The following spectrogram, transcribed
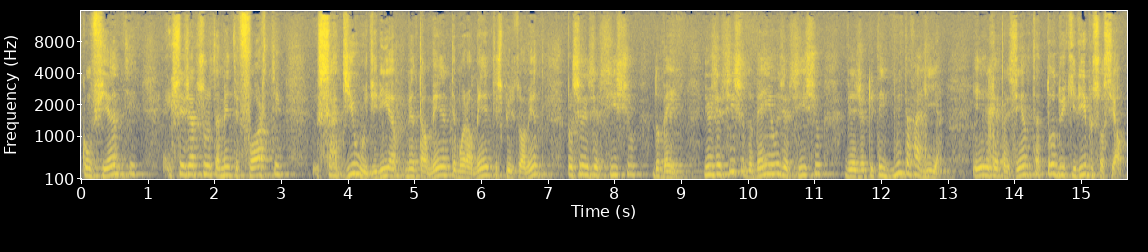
confiante, seja absolutamente forte sadio, diria, mentalmente, moralmente, espiritualmente, para o seu exercício do bem. E o exercício do bem é um exercício, veja, que tem muita valia. Ele representa todo o equilíbrio social.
